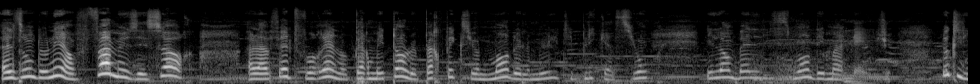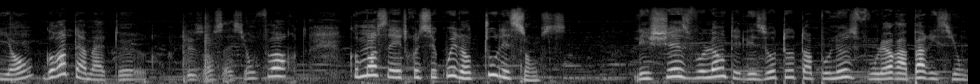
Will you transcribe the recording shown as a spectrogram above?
Elles ont donné un fameux essor à la fête foraine en permettant le perfectionnement de la multiplication et l'embellissement des manèges. Le client, grand amateur de sensations fortes, commence à être secoué dans tous les sens. Les chaises volantes et les auto-tamponneuses font leur apparition.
